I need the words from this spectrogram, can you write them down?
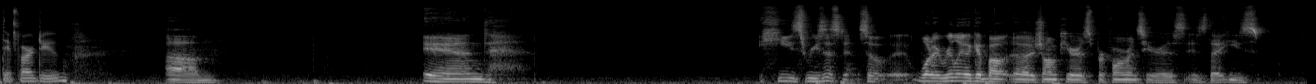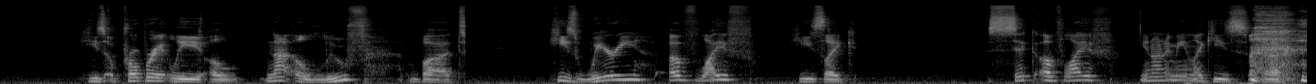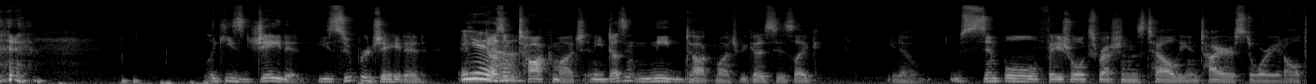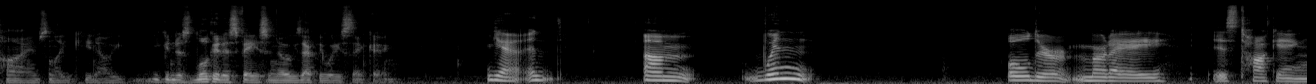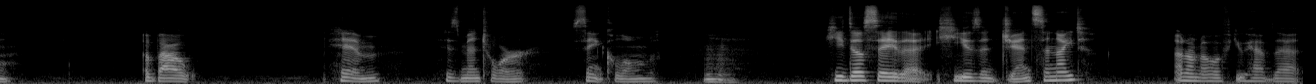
Depardieu. Um, and he's resistant. So uh, what I really like about uh, Jean Pierre's performance here is is that he's he's appropriately al- not aloof, but he's weary of life. He's like sick of life. You know what I mean? Like he's uh, like he's jaded. He's super jaded and Yeah. he doesn't talk much and he doesn't need to talk much because his like you know simple facial expressions tell the entire story at all times and like you know you, can just look at his face and know exactly what he's thinking Yeah, and um, when older Murray is talking about him, his mentor, Saint Colombe, he does say that he is a Jansenite. I don't know if you have that.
